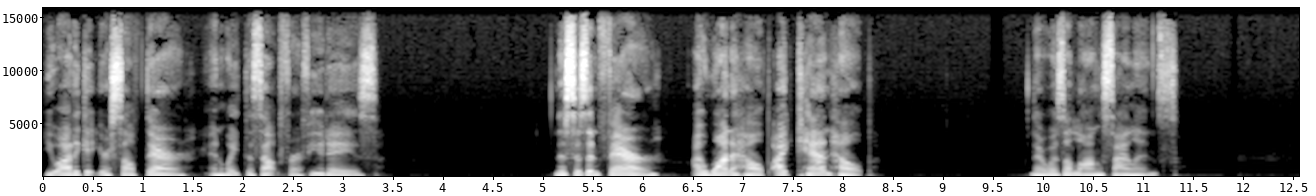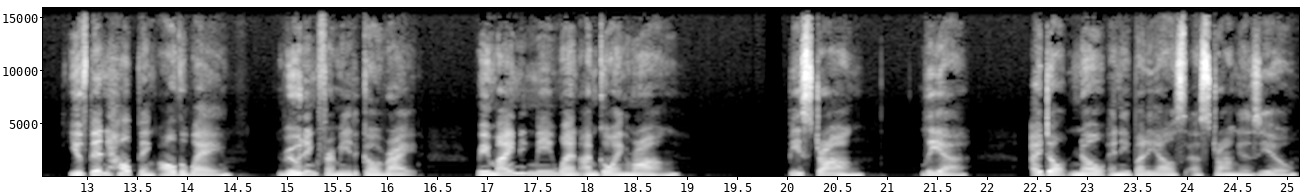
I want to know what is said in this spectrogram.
You ought to get yourself there and wait this out for a few days. This isn't fair. I want to help. I can help. There was a long silence. You've been helping all the way, rooting for me to go right, reminding me when I'm going wrong. Be strong. Leah, I don't know anybody else as strong as you.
